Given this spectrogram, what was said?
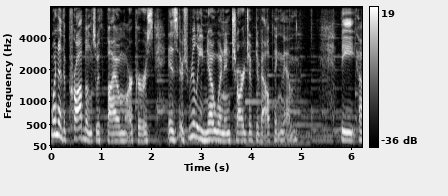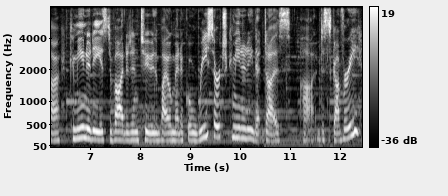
One of the problems with biomarkers is there's really no one in charge of developing them. The uh, community is divided into the biomedical research community that does uh, discovery,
